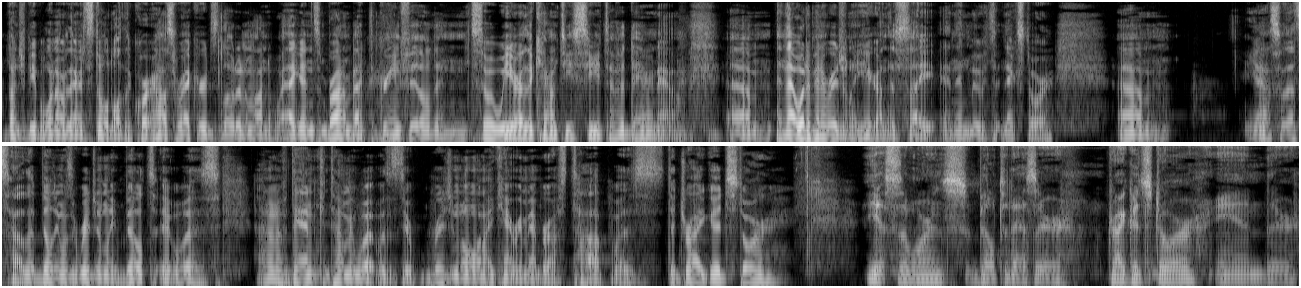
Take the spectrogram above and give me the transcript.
a bunch of people went over there and stole all the courthouse records, loaded them onto wagons, and brought them back to Greenfield. And so we are the county seat of Adair now. Um, and that would have been originally here on this site, and then moved next door. Um, yeah, so that's how the building was originally built. It was, I don't know if Dan can tell me what was the original one. I can't remember off the top. Was the dry goods store? Yes, the Warrens built it as their dry goods store and their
